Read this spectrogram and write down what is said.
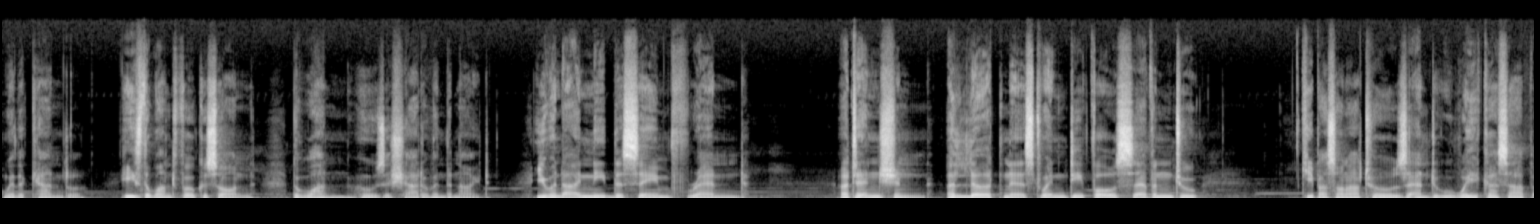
with a candle. He's the one to focus on, the one who's a shadow in the night. You and I need the same friend. Attention, alertness 24 7 to keep us on our toes and to wake us up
